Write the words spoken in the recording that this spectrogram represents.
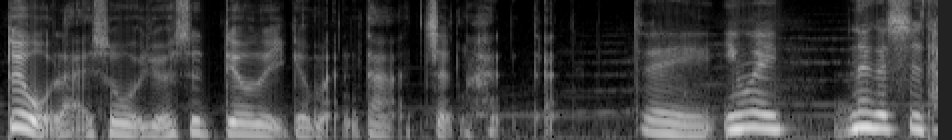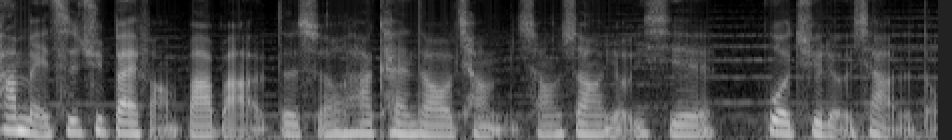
对我来说，我觉得是丢了一个蛮大的震撼弹。对，因为那个是他每次去拜访爸爸的时候，他看到墙墙上有一些过去留下的东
